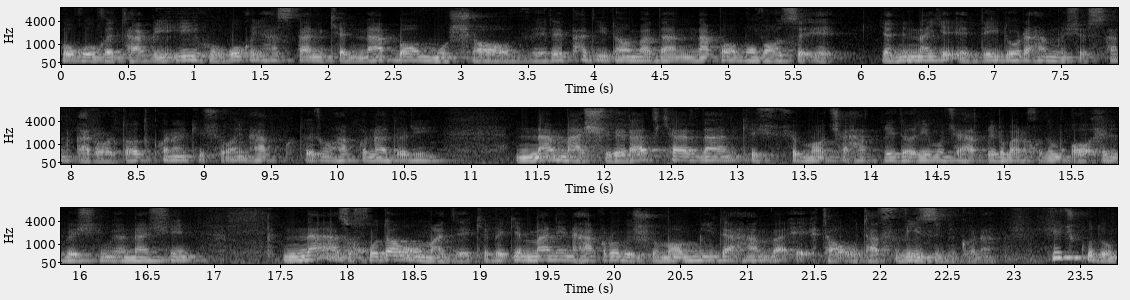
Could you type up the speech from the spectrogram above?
حقوق طبیعی حقوقی هستند که نه با مشاوره پدید آمدن نه با مواضعه. یعنی نه یه عده دور هم نشستن قرارداد کنن که شما این حق داری اون حق نداری. نه مشورت کردن که شما چه حقی داریم و چه حقی رو بر خودم قائل بشیم یا نشیم. نه از خدا اومده که بگه من این حق رو به شما می‌دهم و اعطا و تفویض می‌کنم. هیچ کدوم.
